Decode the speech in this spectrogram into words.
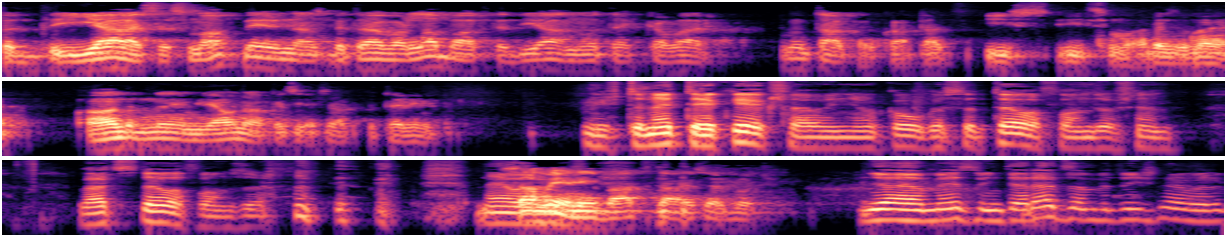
tad jā, es esmu apmierināts, bet vai var labāk, tad jā, noteikti, ka var. Nu, tā kaut kā tāds īs, īsumā rezumē. Andra, nu, jaunākais iesāk par tevi. Viņš te netiek iekšā, viņam kaut kas ar telefonu droši vien. Vecs telefons. nevar... Savienība atstājas varbūt. Jā, jā, mēs viņu te redzam, bet viņš nevar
